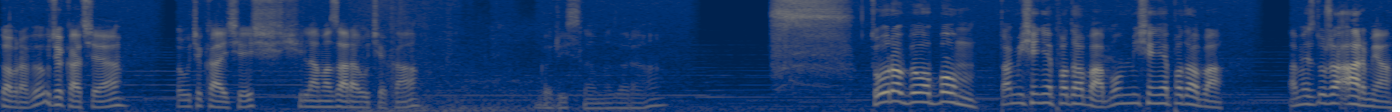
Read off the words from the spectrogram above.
dobra, wy uciekacie. To uciekajcie, Sila Mazara ucieka. Godzisla Mazara. Turo było bum. To mi się nie podoba. Bum mi się nie podoba. Tam jest duża armia.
